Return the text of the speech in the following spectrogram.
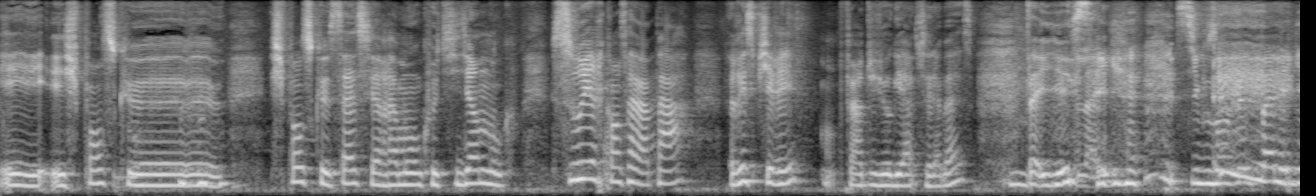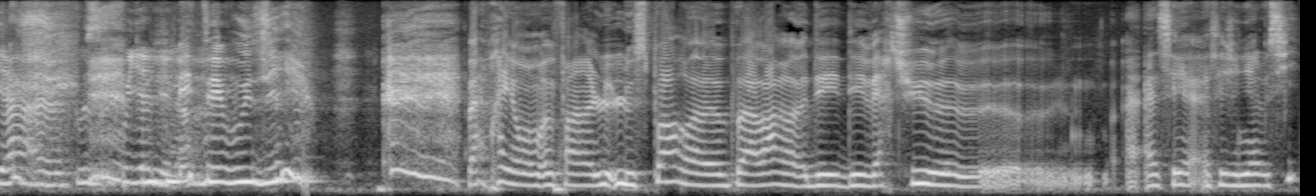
Et, et, je pense que je pense que ça c'est vraiment au quotidien. Donc sourire quand ça va pas, respirer, bon, faire du yoga c'est la base. Ça y est. si vous en faites pas les gars, euh, vous, vous y aller. Mettez-vous-y. bah après, enfin, le, sport euh, peut avoir euh, des, des vertus euh, assez, assez géniales aussi.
